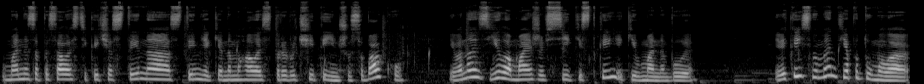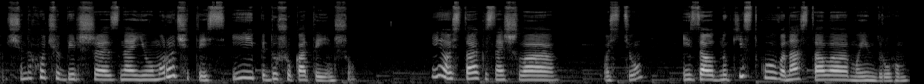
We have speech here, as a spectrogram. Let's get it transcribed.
у мене записалась тільки частина з тим, як я намагалась приручити іншу собаку, і вона з'їла майже всі кістки, які в мене були. І в якийсь момент я подумала, що не хочу більше з нею морочитись і піду шукати іншу. І ось так знайшла ось цю. І за одну кістку вона стала моїм другом.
